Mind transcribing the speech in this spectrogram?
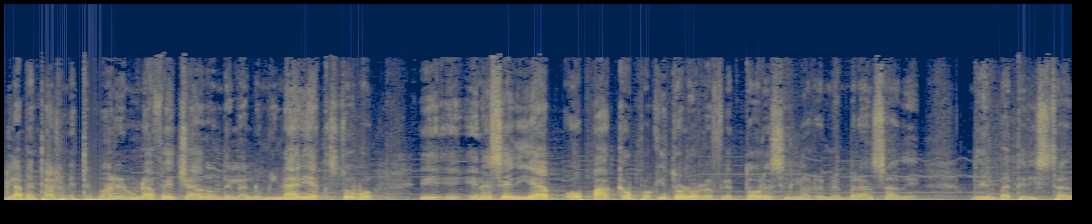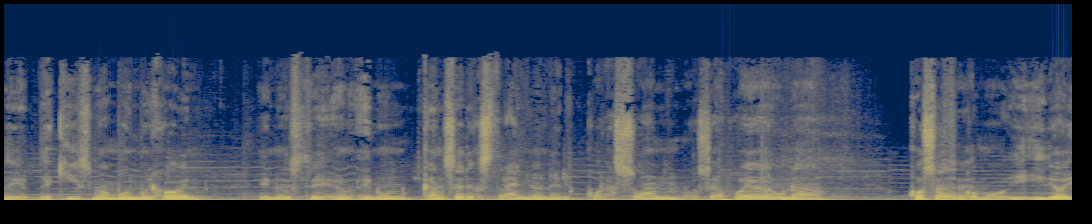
lamentablemente ponen una fecha donde la luminaria que estuvo eh, eh, en ese día opaca un poquito los reflectores y la remembranza de, del baterista de, de Kiss, ¿no? Muy, muy joven, en, este, en, en un cáncer extraño en el corazón, o sea, fue una cosa como, y, y, muy,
